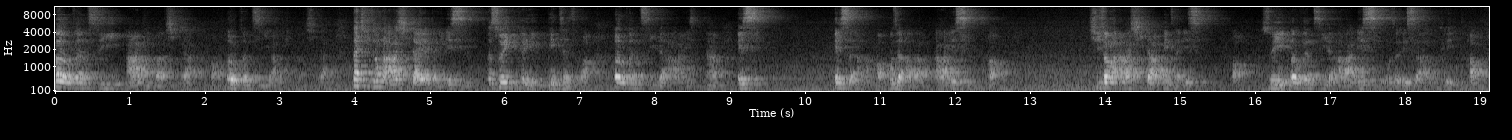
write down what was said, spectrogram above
二分之一 r 平方西塔。好，二分之一 r 平方西塔。那其中的 r 西塔也等于 s，那所以你可以变成什么？二分之一的 r s 啊 s s r 好，或者 r r s 啊。其中的 r 西大变成 s，好，所以二分之一的 r s 或者 s r 都可以，好，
